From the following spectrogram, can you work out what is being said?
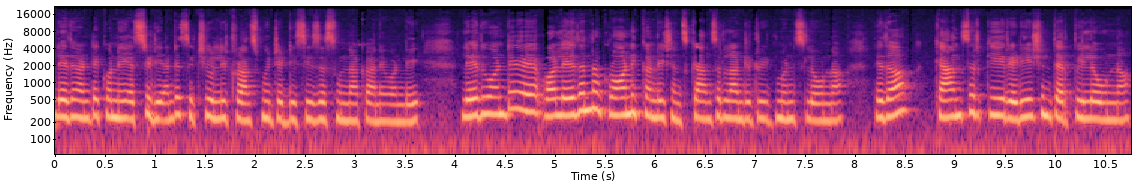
లేదు అంటే కొన్ని ఎస్టిడి అంటే సెక్షువల్లీ ట్రాన్స్మిటెడ్ డిసీజెస్ ఉన్నా కానివ్వండి లేదు అంటే వాళ్ళు ఏదన్నా క్రానిక్ కండిషన్స్ క్యాన్సర్ లాంటి ట్రీట్మెంట్స్లో ఉన్నా లేదా క్యాన్సర్కి రేడియేషన్ థెరపీలో ఉన్నా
